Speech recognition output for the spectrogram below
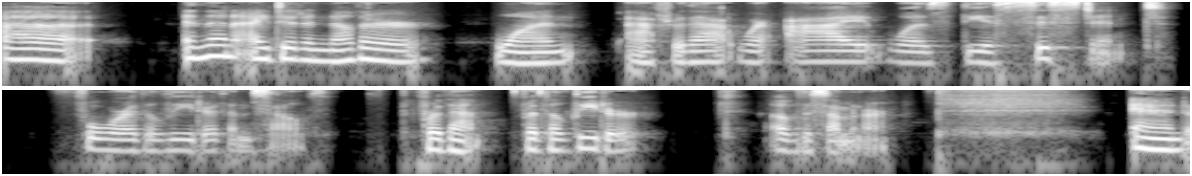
Uh, and then I did another one after that where I was the assistant for the leader themselves, for them, for the leader of the seminar. And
